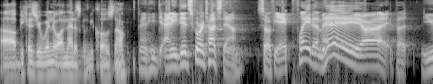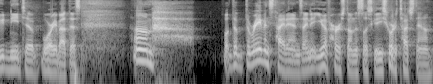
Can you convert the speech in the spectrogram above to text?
uh, because your window on that is going to be closed now. And he and he did score a touchdown. So if you played him, hey, all right, but you need to worry about this. Um, well, the the Ravens tight ends. I know you have Hurst on this list. Because he scored a touchdown.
